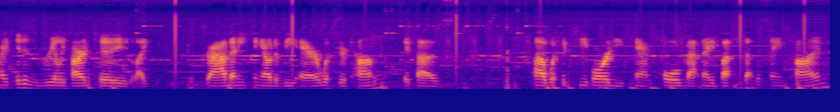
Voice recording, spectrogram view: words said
It is really hard to, like, grab anything out of the air with your tongue, because uh, with the keyboard you can't hold that many buttons at the same time.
